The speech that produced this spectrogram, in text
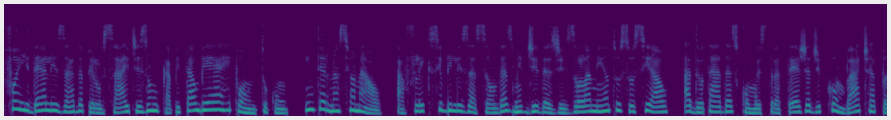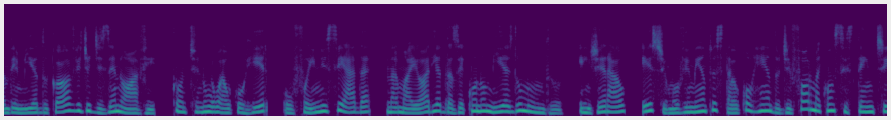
foi idealizada pelo site zoomcapitalbr.com, internacional. A flexibilização das medidas de isolamento social, adotadas como estratégia de combate à pandemia do Covid-19, continua a ocorrer, ou foi iniciada, na maioria das economias do mundo. Em geral, este movimento está ocorrendo de forma consistente,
